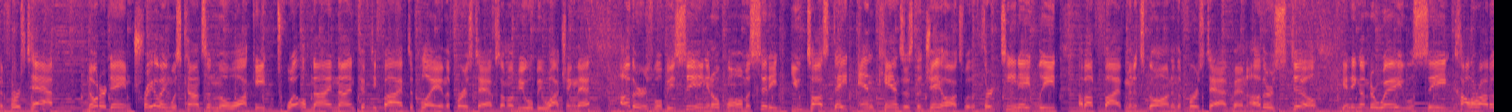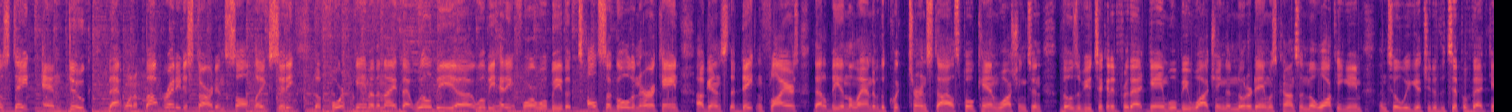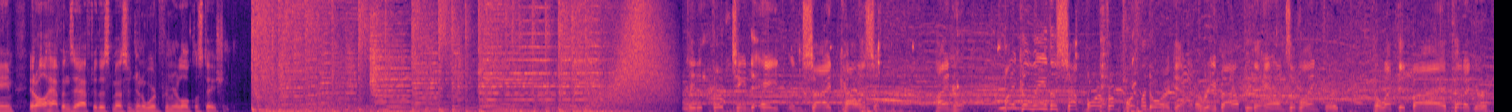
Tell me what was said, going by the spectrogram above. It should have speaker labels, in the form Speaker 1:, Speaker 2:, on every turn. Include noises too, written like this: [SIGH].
Speaker 1: the first half, Notre Dame trailing Wisconsin Milwaukee 12 9, 9.55 to play in the first half. Some of you will be watching that. Others will be seeing in Oklahoma City, Utah State, and Kansas. The Jayhawks with a 13 8 lead, about five minutes gone in the first half. And others still getting underway. You will see Colorado State and Duke. That one about ready to start in Salt Lake City. The fourth game of the night that will be uh, will be heading for will be the Tulsa Golden Hurricane against the Dayton Flyers. That'll be in the land of the quick turnstile, Spokane. Washington. Those of you ticketed for that game will be watching the Notre Dame, Wisconsin, Milwaukee game until we get you to the tip of that game. It all happens after this message and a word from your local station.
Speaker 2: Lead at 13 to 8 inside Collison. Hinrich. Michael Lee, the sophomore from Portland, Oregon. And a rebound through the hands of Langford, collected by Penigar.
